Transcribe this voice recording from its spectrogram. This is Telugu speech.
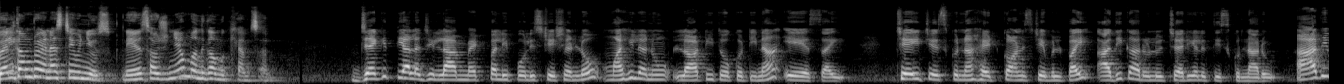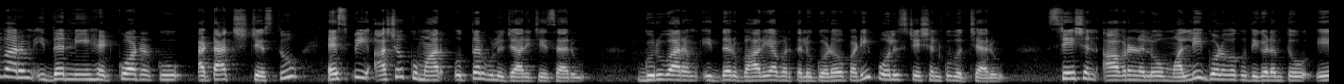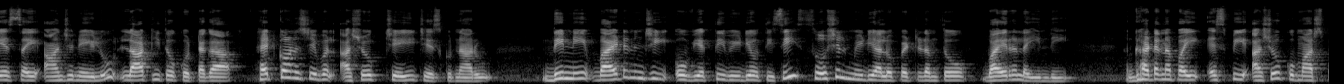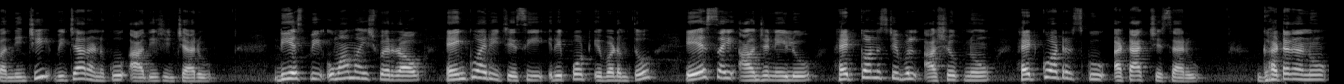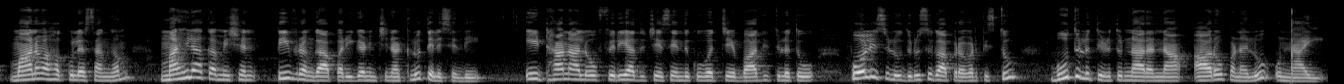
Welcome to NSTV news. నేను సౌజన్య ముందుగా ముఖ్యాంశాలు. జగిత్యాల జిల్లా మెట్పల్లి పోలీస్ స్టేషన్లో మహిళను లాఠీతో కొట్టిన ఏఎస్ఐ. చేయి చేసుకున్న హెడ్ కానిస్టేబుల్ పై అధికారులు చర్యలు తీసుకున్నారు. ఆదివారం ఇద్దరిని హెడ్ క్వార్టర్కు అటాచ్ చేస్తూ ఎస్పీ అశోక్ కుమార్ ఉత్తర్వులు జారీ చేశారు. గురువారం ఇద్దరు భార్యాభర్తలు గొడవపడి పోలీస్ స్టేషన్కు వచ్చారు. స్టేషన్ ఆవరణలో మళ్ళీ గొడవకు దిగడంతో ఏఎస్ఐ ఆంజనేయులు లాఠీతో కొట్టగా హెడ్ కానిస్టేబుల్ అశోక్ చేయి చేసుకున్నారు. దీన్ని బయట నుంచి ఓ వ్యక్తి వీడియో తీసి సోషల్ మీడియాలో పెట్టడంతో వైరల్ అయింది ఘటనపై ఎస్పీ అశోక్ కుమార్ స్పందించి విచారణకు ఆదేశించారు. డీఎస్పీ ఉమామహేశ్వరరావు ఎంక్వైరీ చేసి రిపోర్ట్ ఇవ్వడంతో ఏఎస్ఐ ఆంజనేయులు హెడ్ కానిస్టేబుల్ అశోక్ను హెడ్ క్వార్టర్స్కు అటాచ్ చేశారు. ఘటనను మానవ హక్కుల సంఘం మహిళా కమిషన్ తీవ్రంగా పరిగణించినట్లు తెలిసింది. ఈ ఠాణాలో ఫిర్యాదు చేసేందుకు వచ్చే బాధితులతో పోలీసులు దురుసుగా ప్రవర్తిస్తూ బూతులు తిడుతున్నారన్న ఆరోపణలు ఉన్నాయి.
